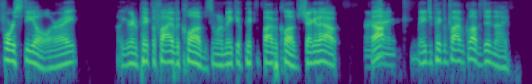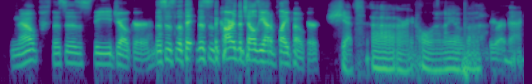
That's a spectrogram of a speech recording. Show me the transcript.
force deal. All right. You're going to pick the five of clubs. I'm going to make you pick the five of clubs. Check it out. all Oh. right. Made you pick the five of clubs, didn't I? Nope. This is the Joker. This is the th- this is the card that tells you how to play poker. Shit. Uh, all right. Hold on. I have, uh, Be right back.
